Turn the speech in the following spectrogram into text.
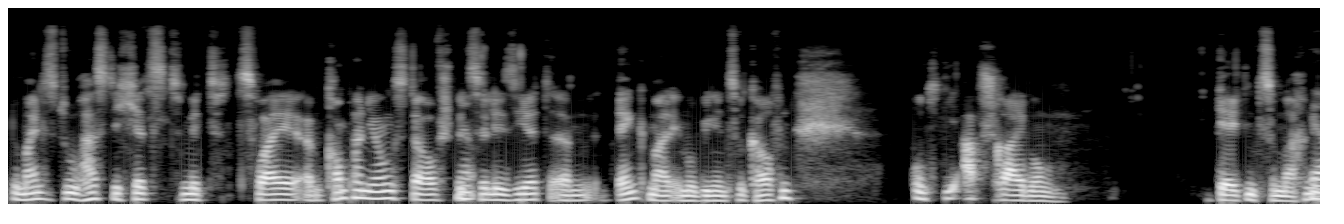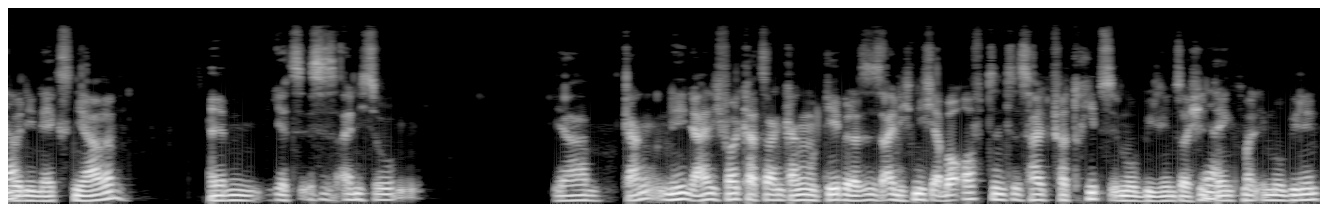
du meintest, du hast dich jetzt mit zwei ähm, Kompagnons darauf spezialisiert, ja. ähm, Denkmalimmobilien zu kaufen. Und die Abschreibung, geltend zu machen ja. über die nächsten Jahre. Ähm, jetzt ist es eigentlich so, ja, Gang, nee, ich wollte gerade sagen Gang und Gäbe, das ist es eigentlich nicht, aber oft sind es halt Vertriebsimmobilien, solche ja. Denkmalimmobilien,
